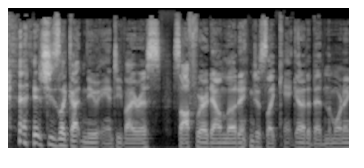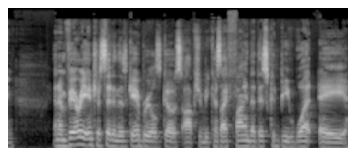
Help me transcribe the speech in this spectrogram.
She's like got new antivirus software downloading, just like can't get out of bed in the morning. And I'm very interested in this Gabriel's Ghost option because I find that this could be what a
